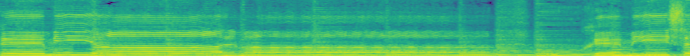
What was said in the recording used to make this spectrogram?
acoge mi alma, unge mi ser.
